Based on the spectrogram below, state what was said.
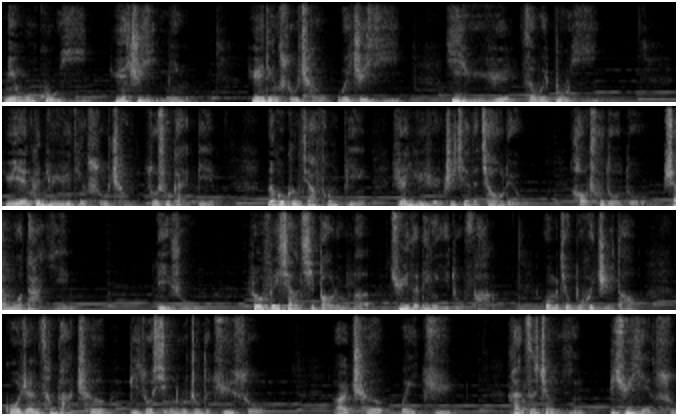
民无故矣。”约之以命，约定俗成谓之宜，易于约则为不宜。语言根据约定俗成做出改变，能够更加方便人与人之间的交流，好处多多，善莫大焉。例如，若非象棋保留了“居”的另一读法，我们就不会知道古人曾把车比作行路中的居所，而车为居。汉字正音必须严肃，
